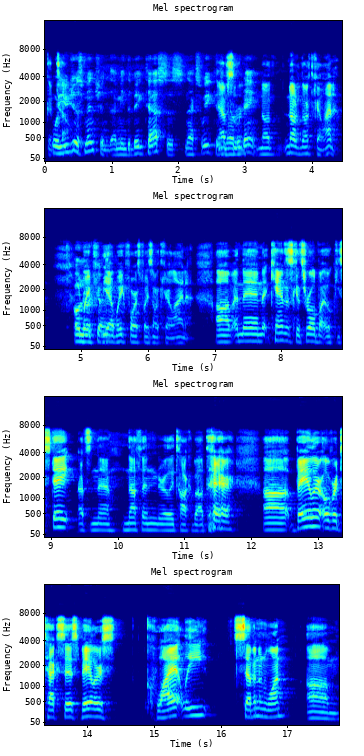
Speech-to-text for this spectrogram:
good well, tell. you just mentioned. I mean, the big test is next week in. Notre Dame. No, no, North Carolina. Oh, Wake, Carolina. Yeah, Wake Forest plays North Carolina. Um, and then Kansas gets rolled by Okie State. That's nah, nothing to really talk about there. Uh, Baylor over Texas. Baylor's quietly seven and one. Um,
